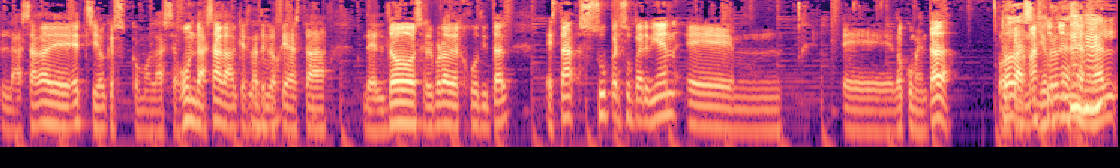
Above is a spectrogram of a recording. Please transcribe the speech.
la saga de Ezio, que es como la segunda saga, que es la trilogía esta del 2, el Brotherhood y tal, está súper, súper bien eh, eh, documentada. Porque Todas, además yo creo que en general,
